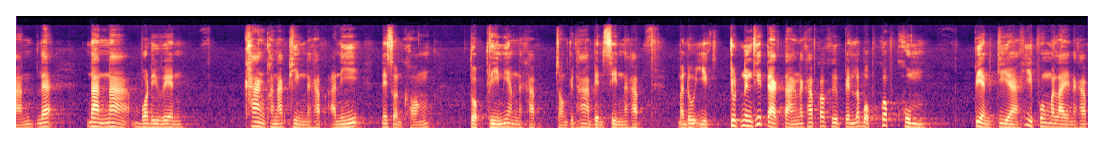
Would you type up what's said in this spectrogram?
ารและด้านหน้าบริเวณข้างพนักพิงนะครับ อันนี้ในส่วนของตัวพรีเมียมนะครับ 2.5 เบนซินนะครับ มาดูอีกจุดหนึ่งที่แตกต่างนะครับ ก็คือเป็นระบบควบคุมเปลี่ยนเกียร์ที่พวงมาลัยนะครับ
